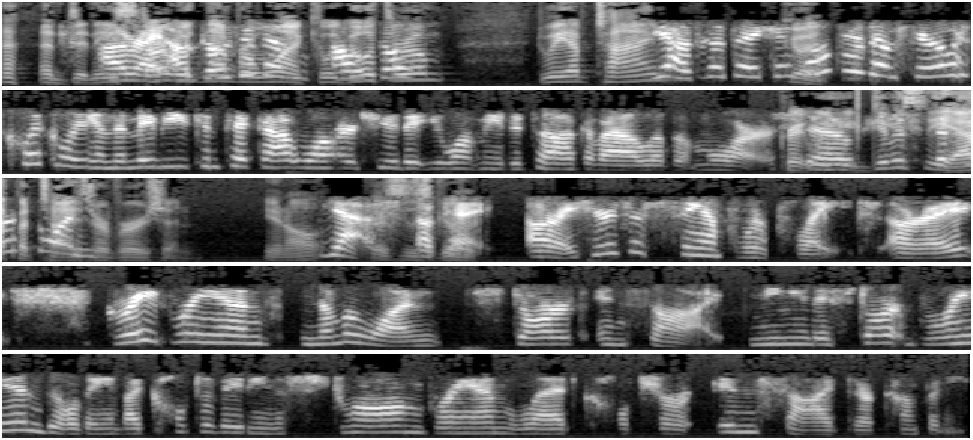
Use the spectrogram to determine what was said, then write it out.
Denise, All right, start with number one. Can we I'll go, go- through them? Do we have time? Yeah, I was going to say, I can Good. go through them fairly quickly, and then maybe you can pick out one or two that you want me to talk about a little bit more. Great. So, Well, give us the, the first one- appetizer version. You know, Yes. This is okay. good. All right. Here's your sampler plate. All right. Great brands, number one, start inside, meaning they start brand building by cultivating a strong brand led culture inside their company.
